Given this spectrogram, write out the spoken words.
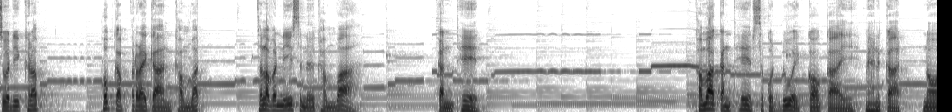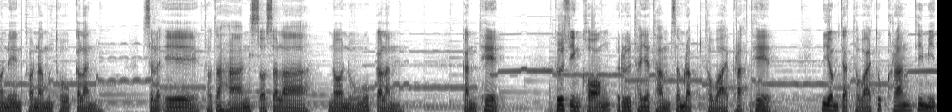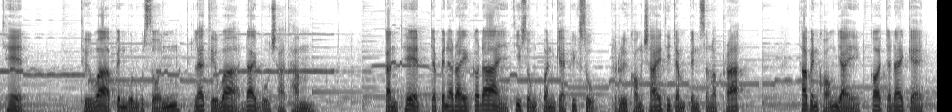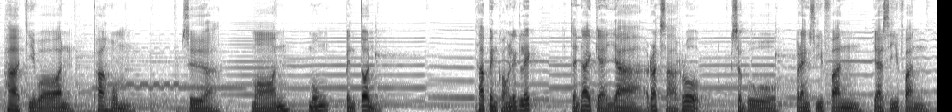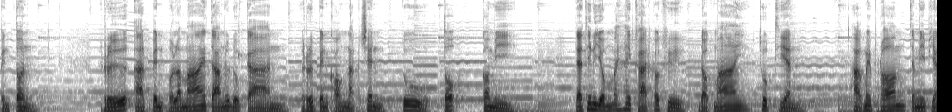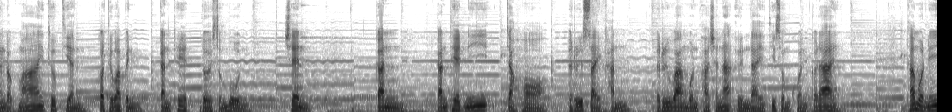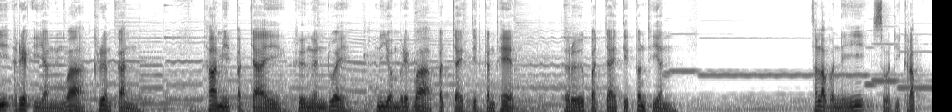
สวัสดีครับ พบกับรายการคำวัดสำหรับวันนี้เสนอคำว่า กันเทศคำว่ากันเทศสะกดด้วยกอไก่แมหนกาศนอเนนทอนามุนโทกลันสระเอทอทหารสอสลานอหนูกลัน กันเทศ คือสิ่งของหรือทายธรรมสำหรับถวายพระเทศ นิยมจัดถวายทุกครั้งที่มีเทศ ถือว่าเป็นบุญกุศล และถือว่าได้บูชาธรรม กันเทศจะเป็นอะไรก็ได้ที่สมควรแก่ภิกษุ หรือของใช้ที่จำเป็นสำหรับพระ ถ้าเป็นของใหญ่ก็จะได้แก่ผ้าจีวร ผ้าห่ม เสื่อ หมอน มุ้ง เป็นต้น ถ้าเป็นของเล็กๆ จะได้แก่ยารักษาโรค สบู่ แปรงสีฟัน ยาสีฟัน เป็นต้น หรืออาจเป็นผลไม้ตามฤดูกาลหรือเป็นของหนักเช่น ตู้ โต๊ะก็มี แต่ที่นิยมไม่ให้ขาดก็คือ ดอกไม้ ทูบเทียน หากไม่พร้อมจะมีเพียงดอกไม้ทูบเทียน ก็ถือว่าเป็นกันเทศโดยสมบูรณ์ เช่น กันกันเทศนี้จะห่อหรือใส่ขัน หรือวางบนภาชนะอื่นใดที่สมควรก็ได้ ทั้งหมดนี้เรียกอีกอย่างหนึ่งว่าเครื่องกัน ถ้ามีปัจจัยคือเงินด้วย นิยมเรียกว่าปัจจัยติดกันเทศ หรือปัจจัยติดต้นเทียนสำหรับวันนี้ สวัสดีครับ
